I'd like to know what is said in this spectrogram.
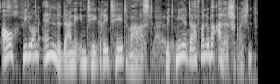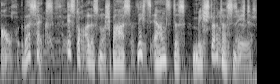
Auch wie du am Ende deine Integrität warst. Mit mir darf man über alles sprechen, auch über Sex. Ist doch alles nur Spaß, nichts Ernstes. Mich stört das nicht.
